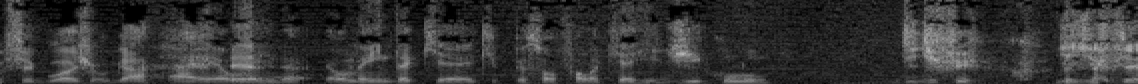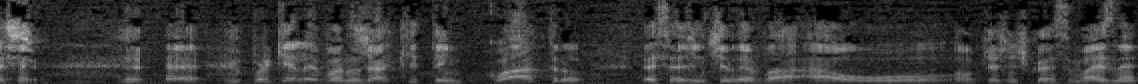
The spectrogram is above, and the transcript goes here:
chegou a jogar. Ah, é o é... Lenda. É o Lenda que, é, que o pessoal fala que é ridículo. De difícil. De difícil. É, porque levando, já que tem quatro, é, se a gente levar ao, ao que a gente conhece mais, né?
